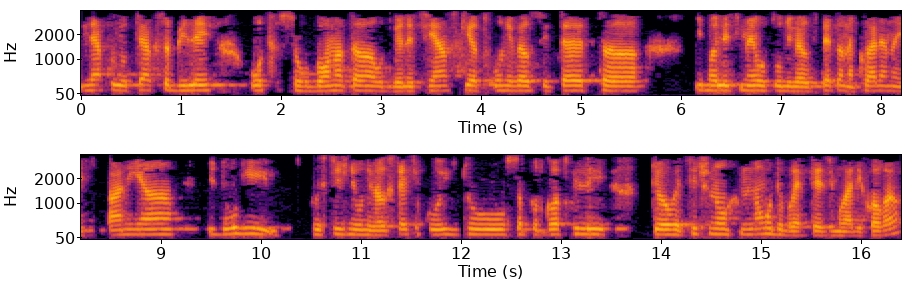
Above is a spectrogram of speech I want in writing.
някои от тях са били от Сорбоната, от Венецианският университет, имали сме от университета на краля на Испания и други престижни университети, които са подготвили теоретично много добре тези млади хора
